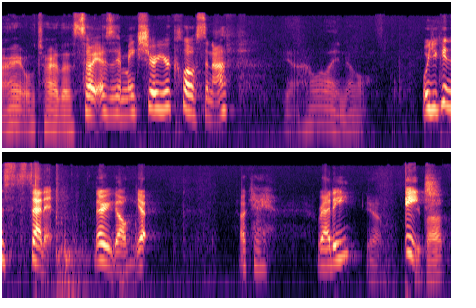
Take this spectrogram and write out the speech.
All right, we'll try this. So as I make sure you're close enough. Yeah, how will I know? Well, you can set it. There you go. Yep. Okay. Ready? Yeah. Each. Keep up.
